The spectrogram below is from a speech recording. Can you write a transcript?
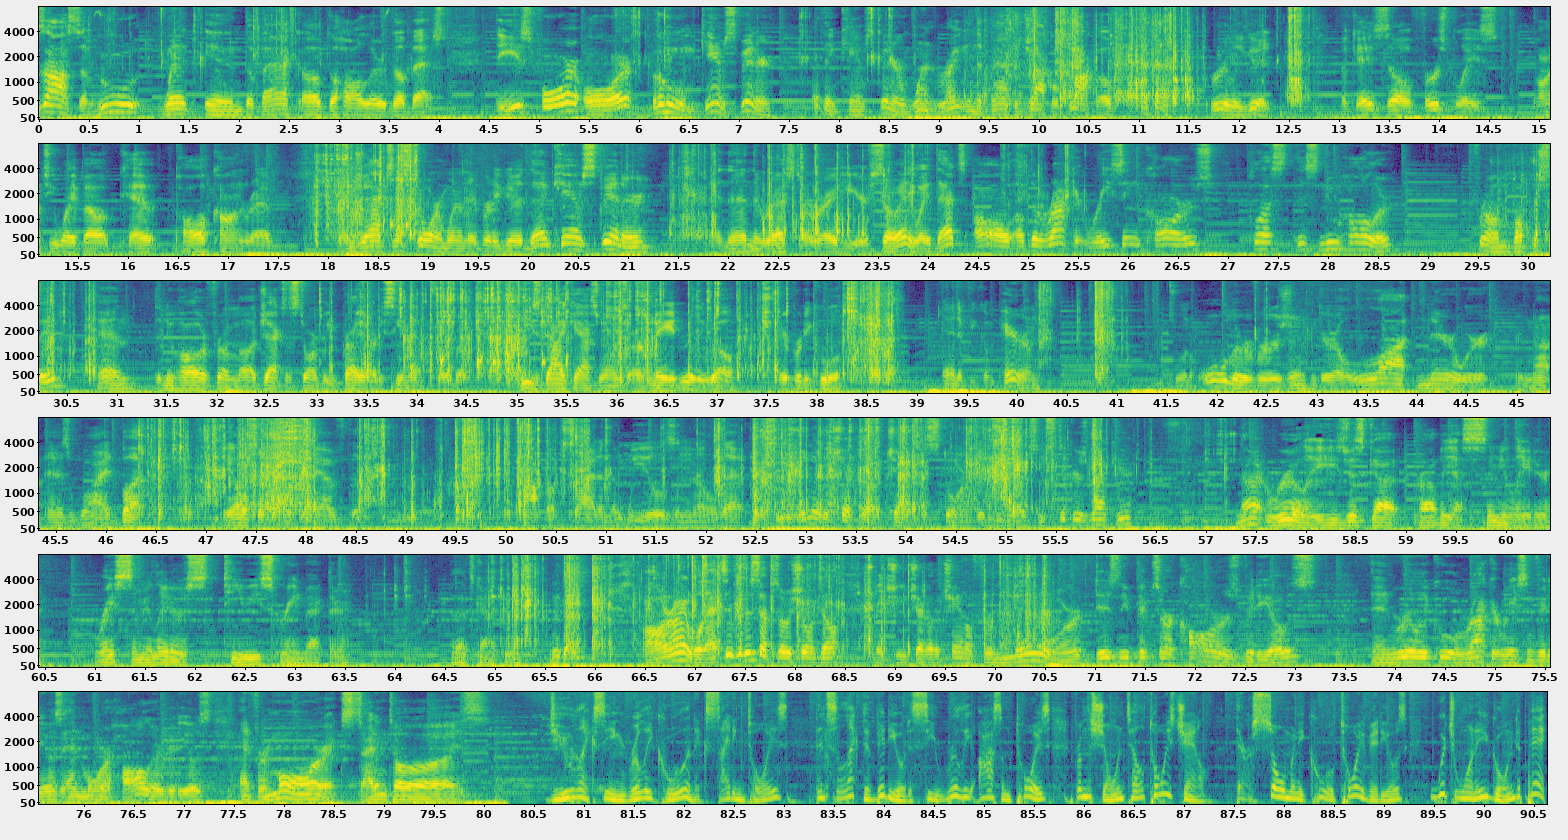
Awesome. Who went in the back of the hauler the best? These four or boom, Cam Spinner. I think Cam Spinner went right in the back of Jocko Flocko. really good. Okay, so first place, Ponchy Wipeout, Kev, Paul Conrev. Then Jackson Storm went in there pretty good. Then Cam Spinner. And then the rest are right here. So anyway, that's all of the rocket racing cars plus this new hauler from Bumper Save and the new hauler from uh, Jackson Storm, but you've probably already seen that before. But these die-cast ones are made really well. They're pretty cool. And if you compare them to an older version, they're a lot narrower. They're not as wide, but they also don't have the, the pop-up side and the wheels and all that. Let's see, we never checked out Jackson Storm. Did he have some stickers back here? Not really. He's just got probably a simulator, race simulator's TV screen back there. That's kind of cool. Okay. All right. Well, that's it for this episode of Show and Tell. Make sure you check out the channel for more Disney Pixar Cars videos and really cool rocket racing videos and more hauler videos and for more exciting toys. Do you like seeing really cool and exciting toys? Then select a video to see really awesome toys from the Show and Tell Toys channel. There are so many cool toy videos, which one are you going to pick?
